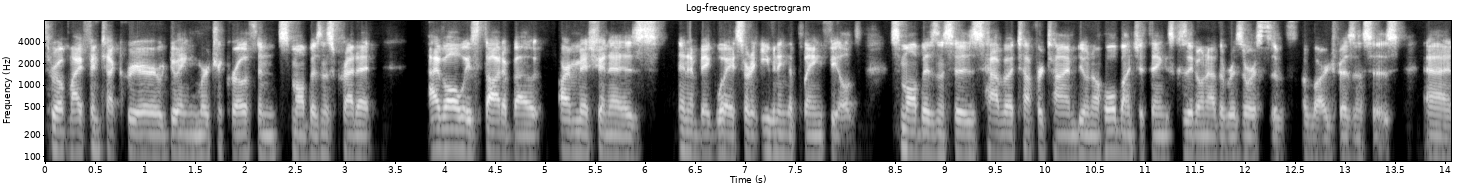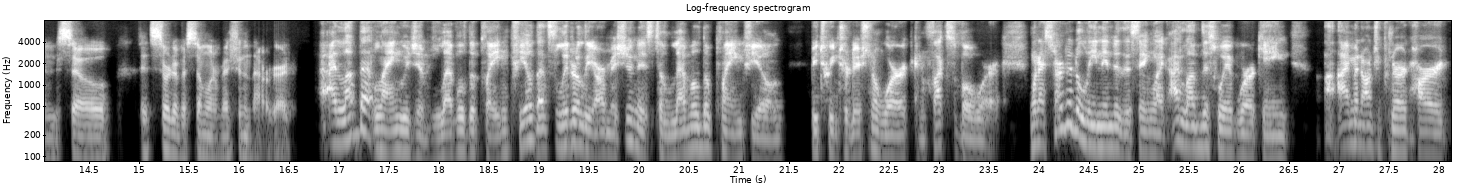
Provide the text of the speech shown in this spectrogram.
throughout my fintech career, doing merchant growth and small business credit, I've always thought about our mission as in a big way, sort of evening the playing field. Small businesses have a tougher time doing a whole bunch of things because they don't have the resources of, of large businesses. And so it's sort of a similar mission in that regard. I love that language of level the playing field. That's literally our mission is to level the playing field between traditional work and flexible work. When I started to lean into this thing, like, I love this way of working. I'm an entrepreneur at heart.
